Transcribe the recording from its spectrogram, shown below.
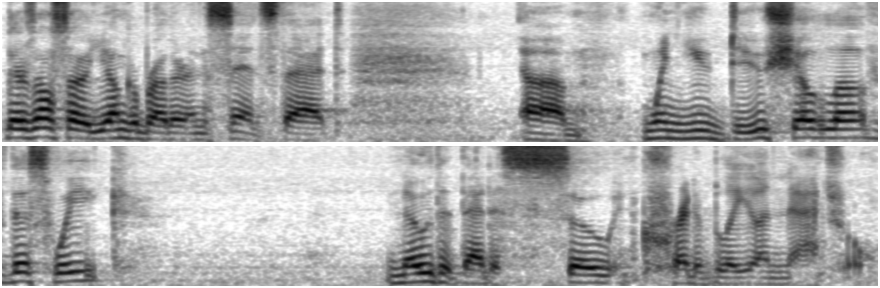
there's also a younger brother in the sense that um, when you do show love this week, know that that is so incredibly unnatural.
